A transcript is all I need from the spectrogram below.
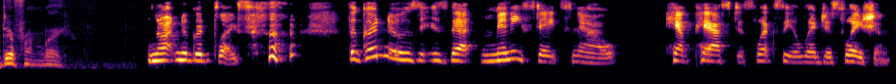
differently? Not in a good place. the good news is that many states now have passed dyslexia legislation,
